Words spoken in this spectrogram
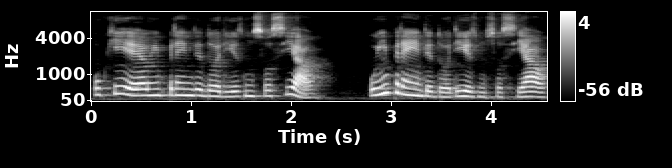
O que é o empreendedorismo social? O empreendedorismo social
